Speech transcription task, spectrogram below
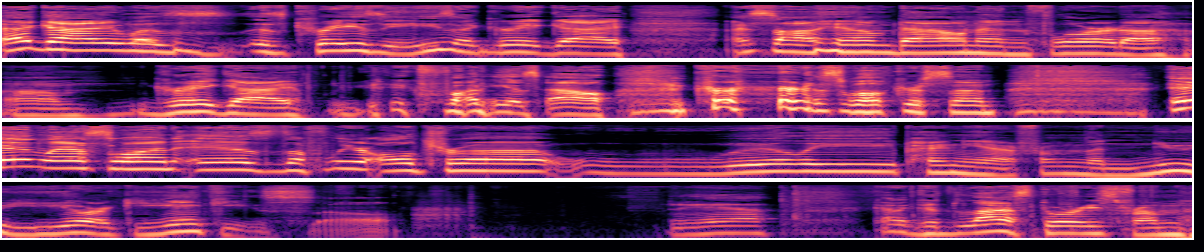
That guy was is crazy. He's a great guy. I saw him down in Florida. Um, great guy, funny as hell. Curtis Wilkerson. And last one is the Fleer Ultra Willie Pena from the New York Yankees. So, yeah, got a good lot of stories from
